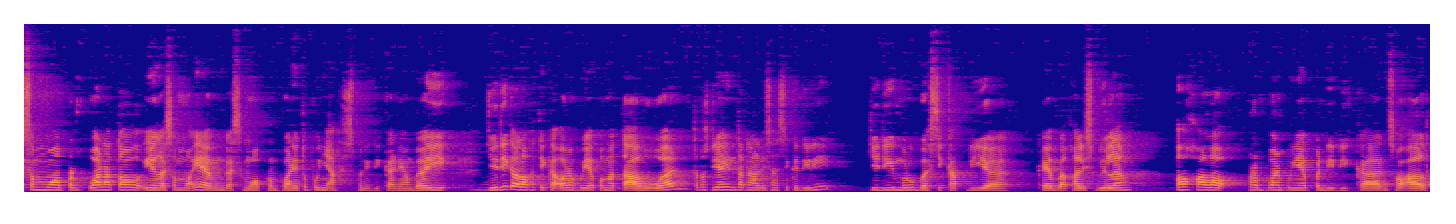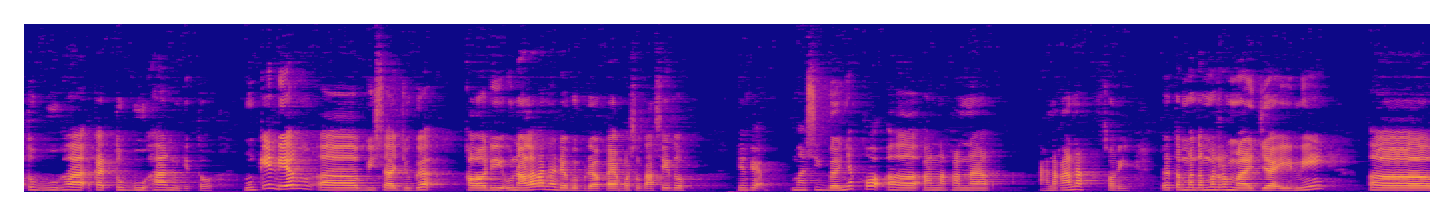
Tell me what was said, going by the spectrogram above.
semua perempuan atau ya nggak semua ya nggak semua perempuan itu punya akses pendidikan yang baik. Jadi kalau ketika orang punya pengetahuan terus dia internalisasi ke diri jadi merubah sikap dia. Kayak Mbak Kalis bilang oh kalau perempuan punya pendidikan soal tubuhan ketubuhan gitu. Mungkin dia eh, bisa juga kalau di Unala kan ada beberapa yang konsultasi tuh yang kayak masih banyak kok eh, anak-anak anak-anak sorry eh, teman-teman remaja ini eh,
